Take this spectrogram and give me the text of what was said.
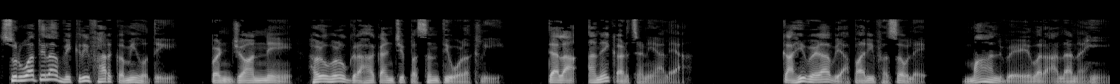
सुरुवातीला विक्री फार कमी होती. पण जॉनने हळूहळू ग्राहकांची पसंती ओळखली. त्याला अनेक अडचणी आल्या. काही वेळा व्यापारी फसवले. माल वेळेवर आला नाही.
